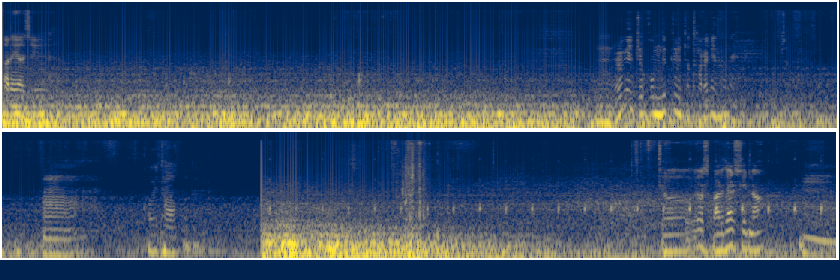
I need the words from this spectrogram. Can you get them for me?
다녀야지. 음, 여긴 조금 느낌이 또 다르긴 하네. 음. 거의 다 왔거든. 저 여기서 바로 잘수 있나? 음.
